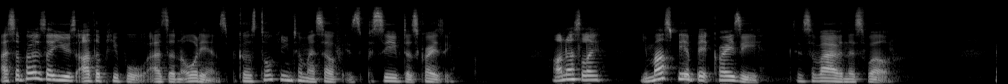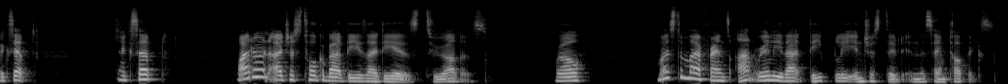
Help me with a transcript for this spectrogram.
I suppose I use other people as an audience because talking to myself is perceived as crazy. Honestly, you must be a bit crazy to survive in this world. Except, except, why don't I just talk about these ideas to others? Well, most of my friends aren't really that deeply interested in the same topics.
